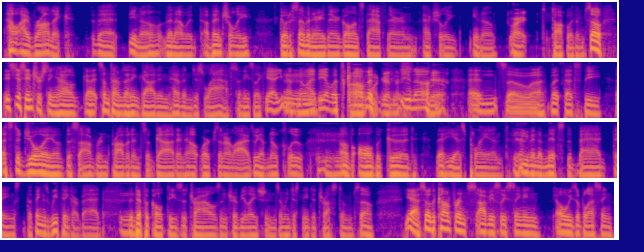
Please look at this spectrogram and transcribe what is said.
how ironic that you know then I would eventually go to seminary there go on staff there and actually you know Right. Talk with him so it's just interesting how uh, sometimes I think God in heaven just laughs and he's like yeah you have no Mhm. idea what's Oh coming my goodness. you know? Yeah. and so uh, but that's the that's the joy of the sovereign providence of God and how it works in our lives we have no clue Mhm. of all the good that he has planned Yeah. even amidst the bad things the things we think are bad the Mhm. difficulties the trials and tribulations and we just need to trust him so yeah so the conference obviously singing always a blessing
